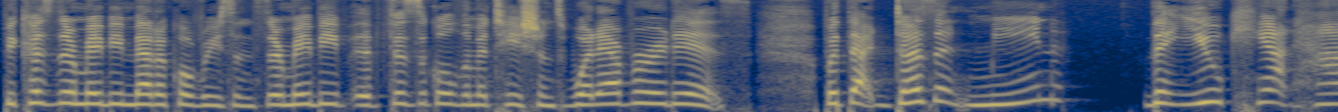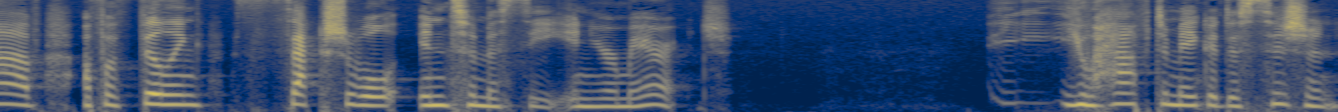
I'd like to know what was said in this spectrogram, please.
because there may be medical reasons, there may be uh, physical limitations, whatever it is. But that doesn't mean that you can't have a fulfilling sexual intimacy in your marriage you have to make a decision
